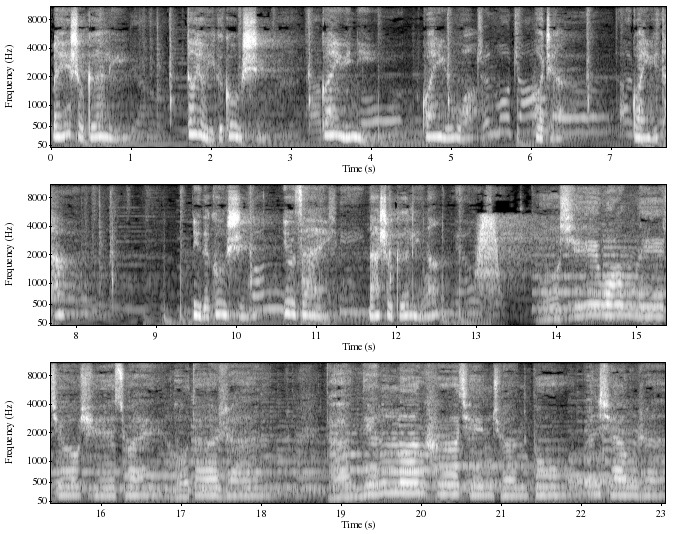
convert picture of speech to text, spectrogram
每一首歌里都有一个故事，关于你，关于我，或者关于他。你的故事又在哪首歌里呢？多希望你就是最后的人，但年轮和青春不忍相认。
